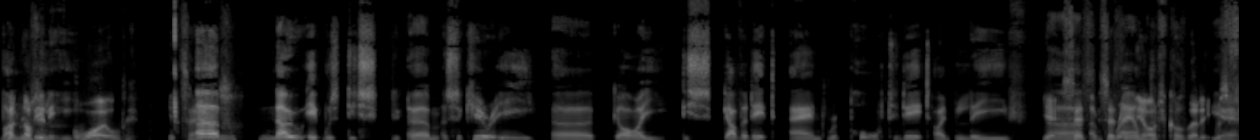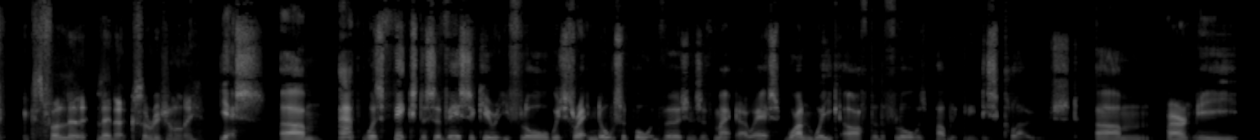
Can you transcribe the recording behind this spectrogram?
but not vulnerability. in the wild. It sounds. Um, no, it was dis- um, a security uh, guy discovered it and reported it, I believe. yeah, uh, it says, it says in the article that it was yeah. fixed for Linux originally. Yes. Um, Apple has fixed a severe security flaw which threatened all supported versions of Mac OS one week after the flaw was publicly disclosed. Um, apparently,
